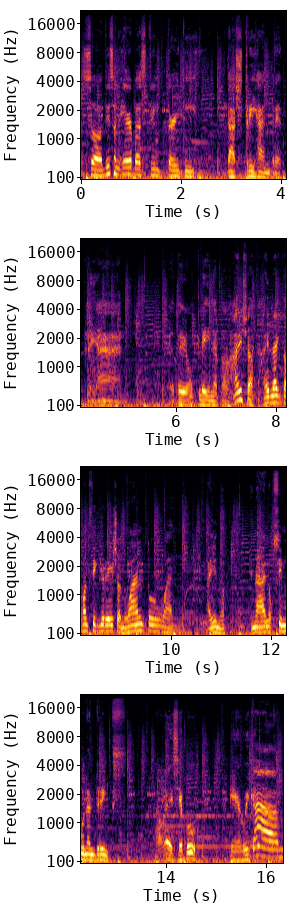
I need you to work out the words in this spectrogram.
So, this is an Airbus 330-300. Ito yung plane na to. Ay siya. I like the configuration. 1 to 1. Ayun o. Inaaloksin mo ng drinks. Okay, Cebu. Here we come.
